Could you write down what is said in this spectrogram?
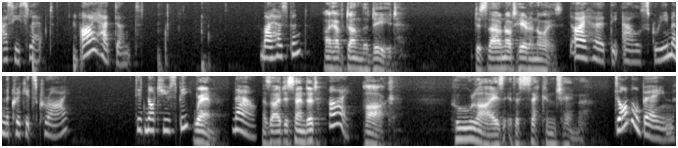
as he slept, I had done't. My husband? I have done the deed. Didst thou not hear a noise? I heard the owl scream and the crickets cry. Did not you speak? When? Now. As I descended? Aye. Hark! Who lies i' the second chamber? Donalbain.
